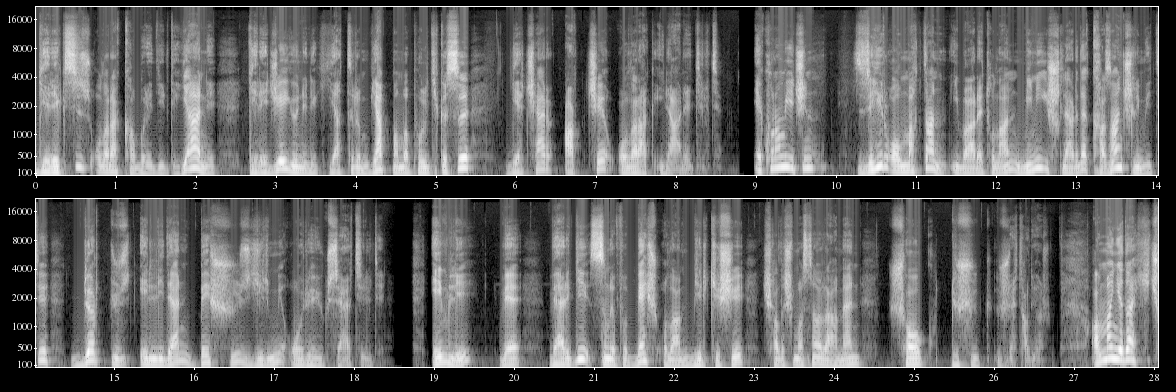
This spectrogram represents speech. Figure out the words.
gereksiz olarak kabul edildi. Yani geleceğe yönelik yatırım yapmama politikası geçer akçe olarak ilan edildi. Ekonomi için zehir olmaktan ibaret olan mini işlerde kazanç limiti 450'den 520 euroya yükseltildi. Evli ve vergi sınıfı 5 olan bir kişi çalışmasına rağmen çok düşük ücret alıyor. Almanya'da hiç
